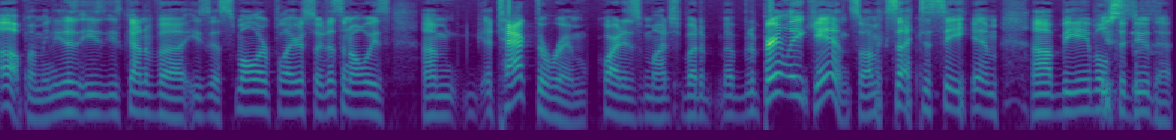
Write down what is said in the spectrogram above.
up. I mean, he does, he's, he's kind of a he's a smaller player, so he doesn't always um, attack the rim quite as much. But, but apparently he can. So I'm excited to see him uh, be able he's, to do that.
